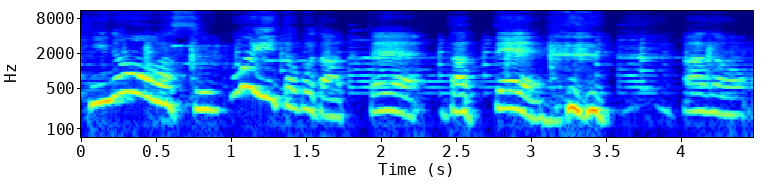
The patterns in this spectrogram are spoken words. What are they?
昨日はすごいいいとこだって、だって、あの、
